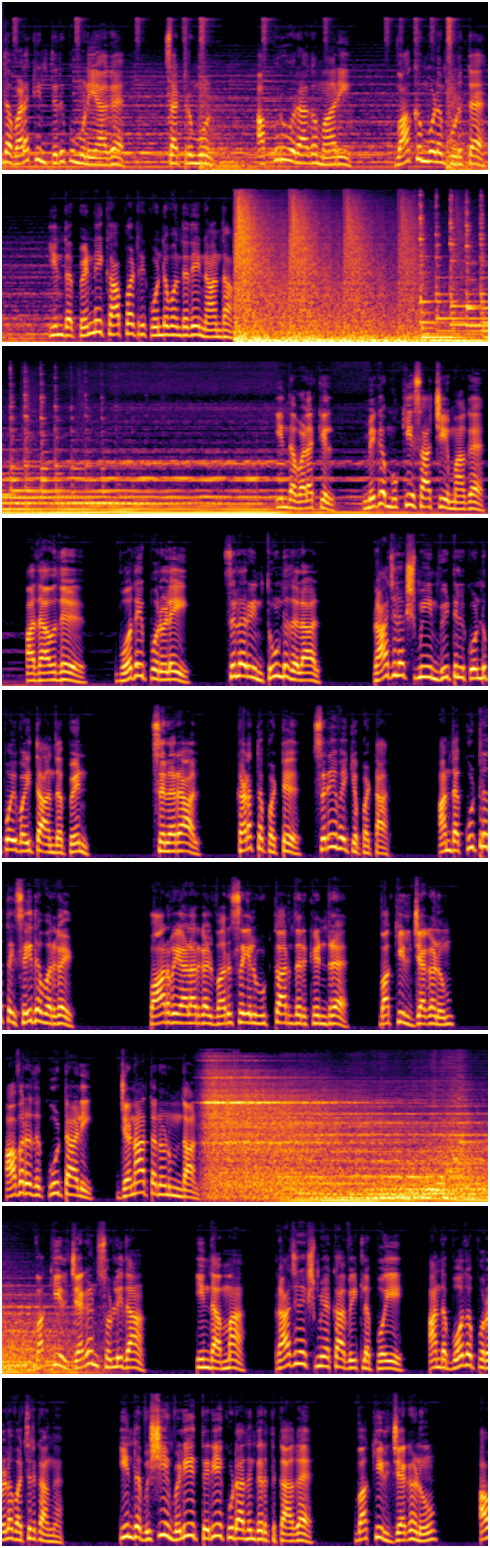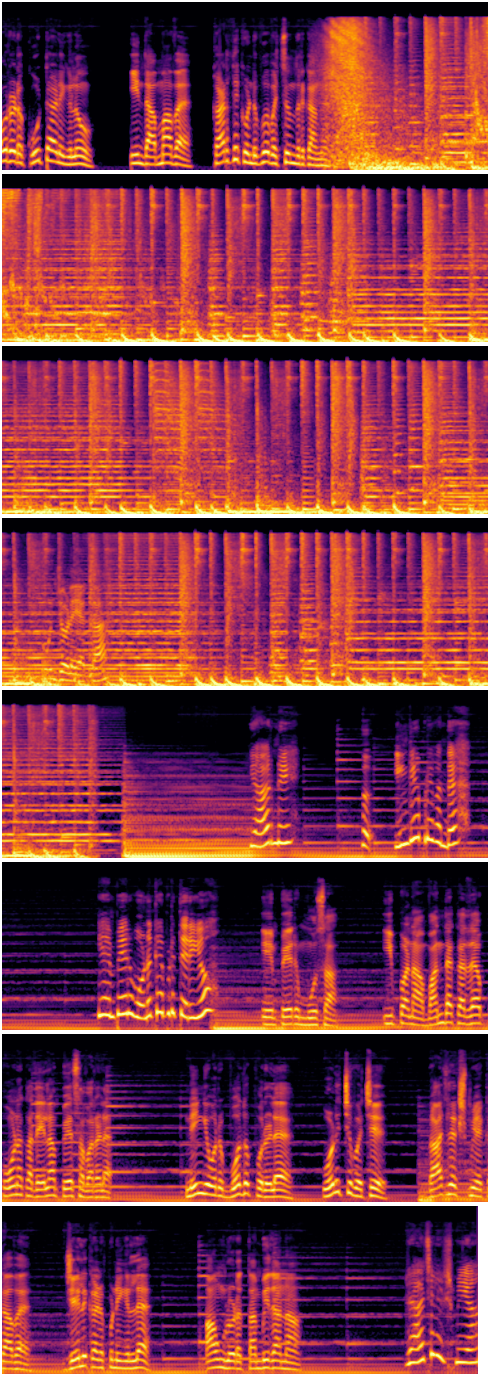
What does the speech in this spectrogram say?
இந்த வழக்கின் திருப்பு முனையாக சற்று முன் அப்புறவராக மாறி வாக்குமூலம் கொடுத்த இந்த பெண்ணை காப்பாற்றி கொண்டு வந்ததே நான் தான் இந்த வழக்கில் மிக முக்கிய சாட்சியமாக அதாவது போதைப் பொருளை சிலரின் தூண்டுதலால் ராஜலட்சுமியின் வீட்டில் கொண்டு போய் வைத்த அந்த பெண் சிலரால் கடத்தப்பட்டு சிறை வைக்கப்பட்டார். அந்த குற்றத்தை செய்தவர்கள் பார்வையாளர்கள் வரிசையில் உட்கார்ந்திருக்கின்ற வக்கீல் ஜெகனும் அவரது கூட்டாளி ஜனாதனனும் தான். வக்கீல் ஜெகன் சொல்லிதான் இந்த அம்மா ராஜலட்சுமி அக்கா வீட்ல போய் அந்த போதைப் பொருளை வச்சிருக்காங்க. இந்த விஷயம் வெளியே தெரியக்கூடாதுங்கிறதுக்காக வக்கீல் ஜெகனும் அவரோட கூட்டாளிகளும் இந்த அம்மாவை கடத்தி கொண்டு போய் வச்சிருந்திருக்காங்க. இங்க எப்படி வந்த? என் பேர் உனக்கு எப்படி தெரியும்? என் பேரு மூசா. இப்ப நான் வந்த கதை போன கதையெல்லாம் பேச வரல. நீங்க ஒரு போதைப் பொருளை ஒளிச்சு வச்சு ராஜலட்சுமி அக்காவை ஜெயிலுக்கு அனுப்புனீங்கல்ல அவங்களோட தம்பி தான் ராஜலட்சுமியா?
